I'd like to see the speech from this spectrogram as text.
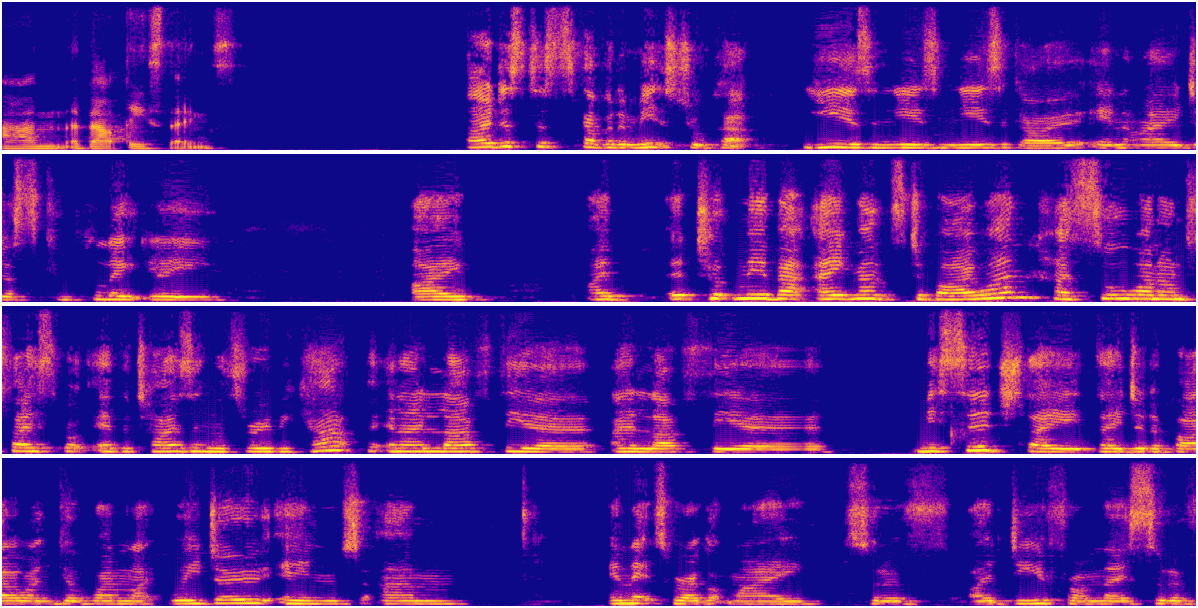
um, about these things? I just discovered a menstrual cup years and years and years ago, and I just completely, I, I, it took me about eight months to buy one. I saw one on Facebook advertising with Ruby Cup, and I love their, I love their message. They they did a buy one give one like we do, and um, and that's where I got my sort of idea from. They sort of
